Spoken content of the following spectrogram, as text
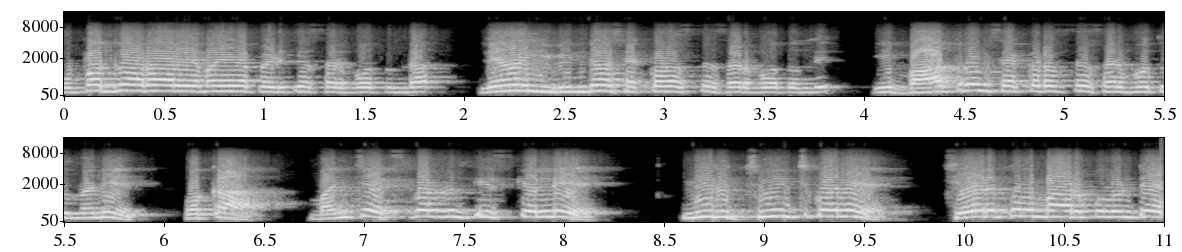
ఉపద్వారాలు ఏమైనా పెడితే సరిపోతుందా? లేదా ఈ విండోస్ ఎక్కడ వస్తే సరిపోతుంది? ఈ బాత్రూమ్స్ ఎక్కడ వస్తే సరిపోతుందని ఒక మంచి ఎక్స్పర్ట్ తీసుకెళ్ళి మీరు చూయించుకొని చేరుకులు మార్పులు ఉంటే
